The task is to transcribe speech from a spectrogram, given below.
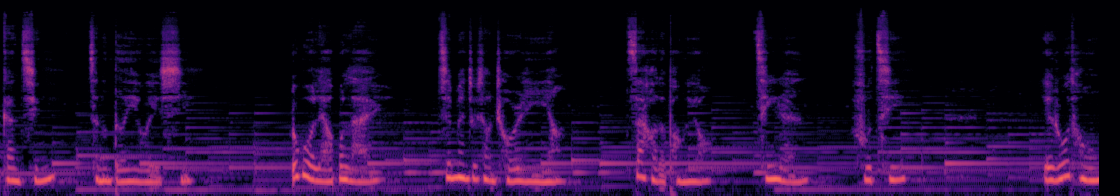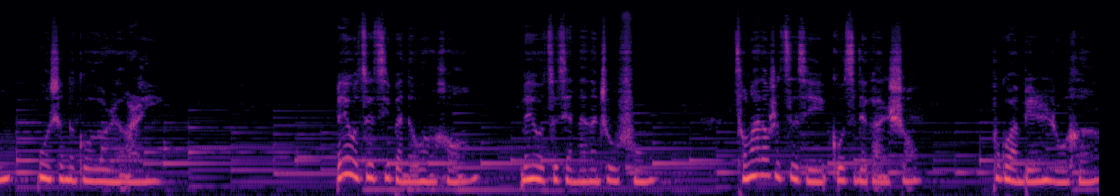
感情才能得以维系。如果聊不来，见面就像仇人一样，再好的朋友、亲人、夫妻，也如同陌生的过路人而已，没有最基本的问候。没有最简单的祝福，从来都是自己顾自己的感受，不管别人如何。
